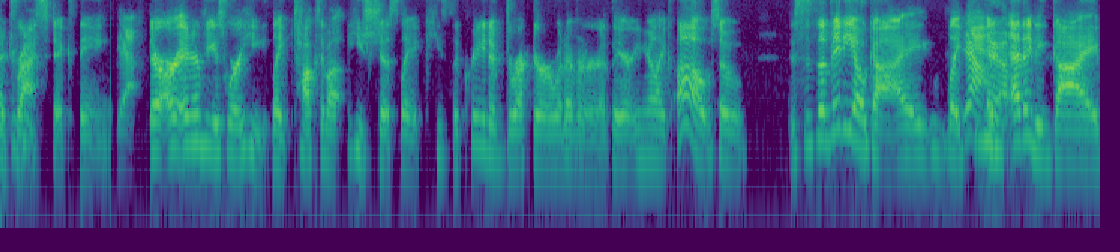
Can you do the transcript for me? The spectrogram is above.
a drastic thing. Yeah. There are interviews where he like talks about he's just like he's the creative director or whatever there, and you're like, oh, so this is the video guy, like Yeah. an Yeah. editing guy.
